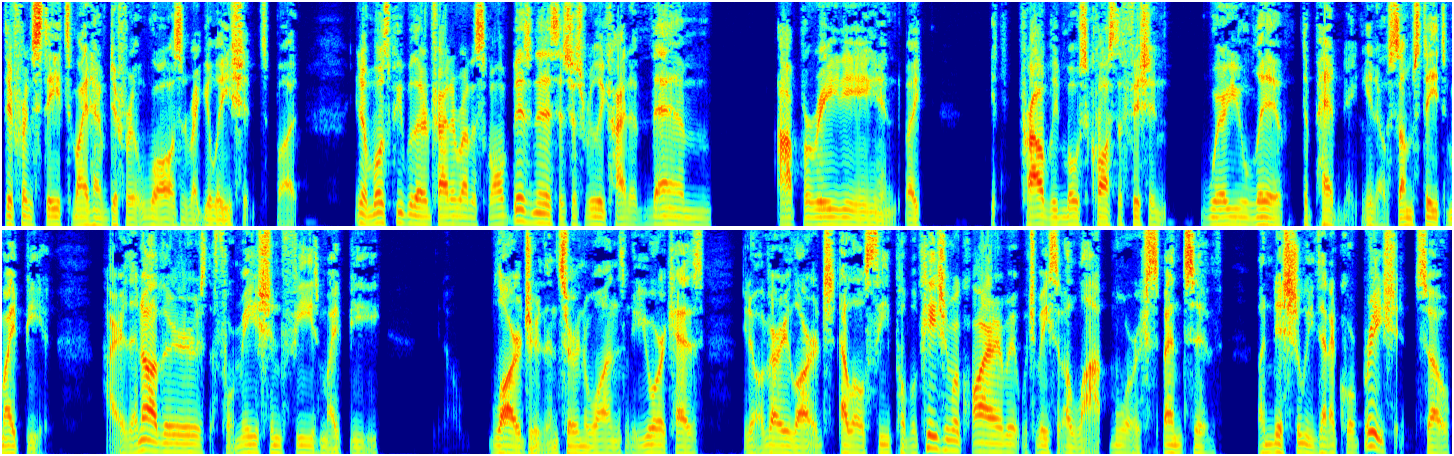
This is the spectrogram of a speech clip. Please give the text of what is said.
different states might have different laws and regulations. But, you know, most people that are trying to run a small business, it's just really kind of them operating and like it's probably most cost efficient where you live, depending, you know, some states might be higher than others. The formation fees might be larger than certain ones. New York has you know, a very large LLC publication requirement, which makes it a lot more expensive initially than a corporation. So,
